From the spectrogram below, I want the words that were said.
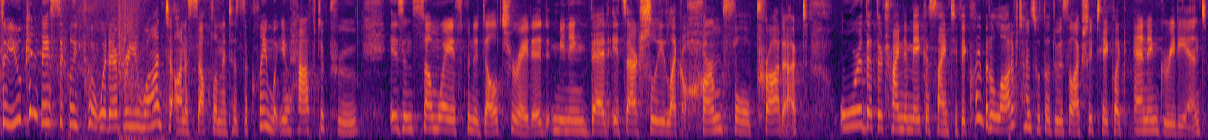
So you can basically put whatever you want on a supplement as a claim. What you have to prove is in some way it's been adulterated, meaning that it's actually like a harmful product or that they're trying to make a scientific claim. But a lot of times what they'll do is they'll actually take like an ingredient,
